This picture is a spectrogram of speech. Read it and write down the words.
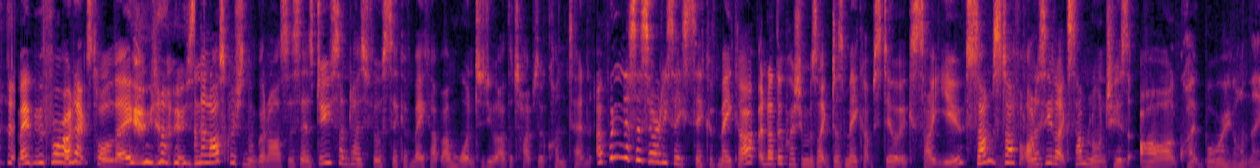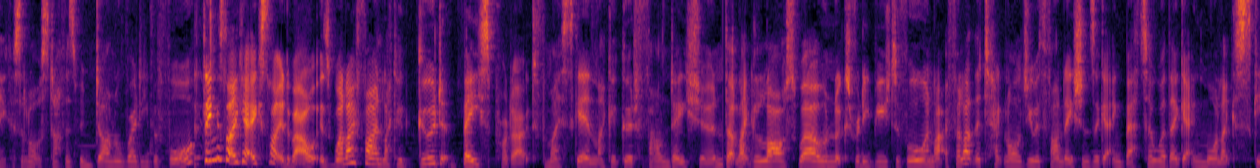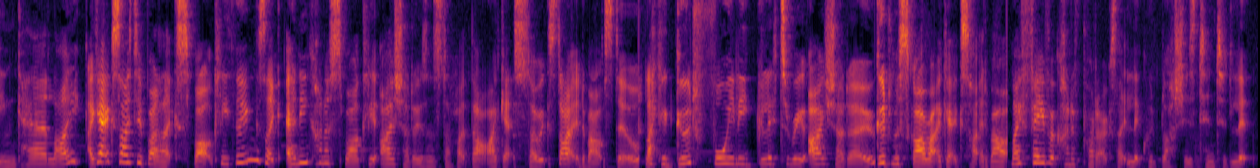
maybe before our next holiday, who knows? And the last question I'm going to answer says, do you sometimes feel sick of makeup and want to do other types of content? I wouldn't necessarily say sick of makeup. Another question was like, does makeup still excite you? Some stuff, honestly, like some launches are quite boring, aren't they? Because a lot of stuff has been done already before. The things that I get excited about is when I find like a good base product for my skin, like a good foundation that like lasts well and looks really beautiful. And like I feel like the technology with foundations are getting better where they're getting more like skincare like. I get excited by like sparkly things, like any kind of sparkly eyeshadows and stuff like that. I get so excited about still. Like a good foily glittery eyeshadow, good mascara I get excited about. My favourite kind of products like liquid blushes, tinted lip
